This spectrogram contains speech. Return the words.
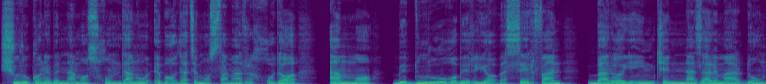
شروع کنه به نماز خوندن و عبادت مستمر خدا اما به دروغ و به ریا و صرفاً برای اینکه نظر مردم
